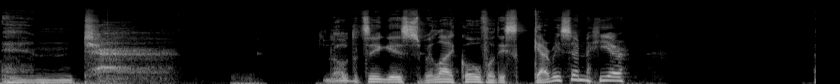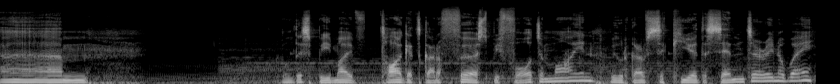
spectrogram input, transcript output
And now the thing is, will I go for this garrison here? Um, will this be my target kind of first before the mine? We would kind of secure the center in a way.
